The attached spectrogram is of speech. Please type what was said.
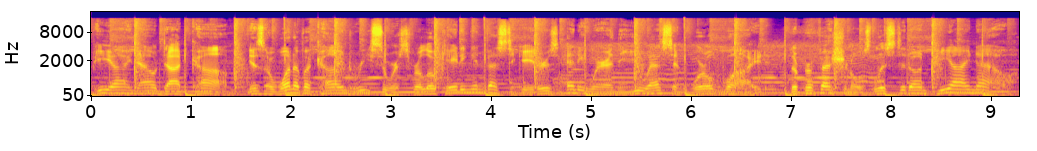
PINow.com is a one of a kind resource for locating investigators anywhere in the U.S. and worldwide. The professionals listed on PI Now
